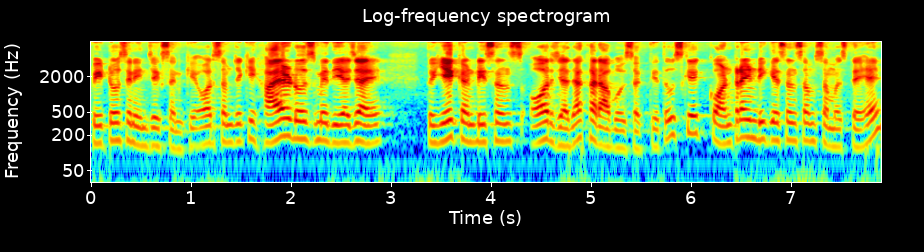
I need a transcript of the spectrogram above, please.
पीटोसिन इंजेक्शन के, और समझे कि हायर डोज में दिया जाए तो ये कंडीशंस और ज़्यादा ख़राब हो सकती है। तो उसके कॉन्ट्रा इंडिकेशंस हम समझते हैं।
